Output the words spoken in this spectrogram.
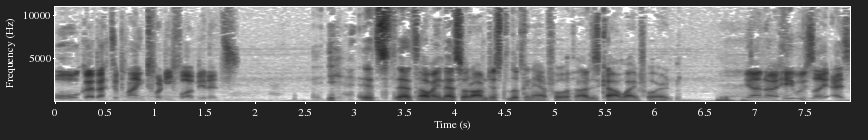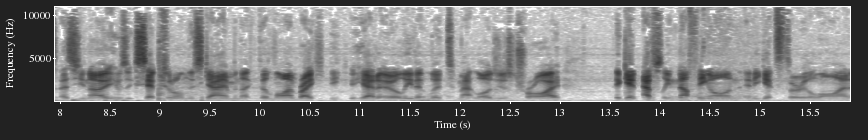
Or go back to playing 25 minutes. It's that's. I mean, that's what I'm just looking out for. I just can't wait for it. Yeah, no, he was like, as, as you know, he was exceptional in this game, and like the line break he, he had early that led to Matt Lodge's try. Again, absolutely nothing on, and he gets through the line,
